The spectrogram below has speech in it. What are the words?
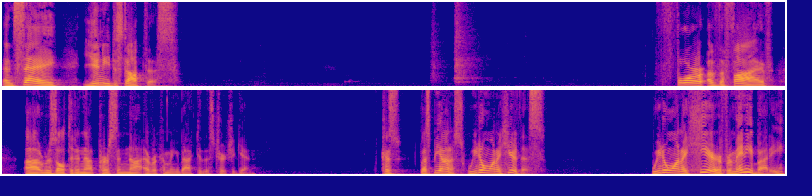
and say, You need to stop this. Four of the five uh, resulted in that person not ever coming back to this church again. Because let's be honest, we don't want to hear this. We don't want to hear from anybody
